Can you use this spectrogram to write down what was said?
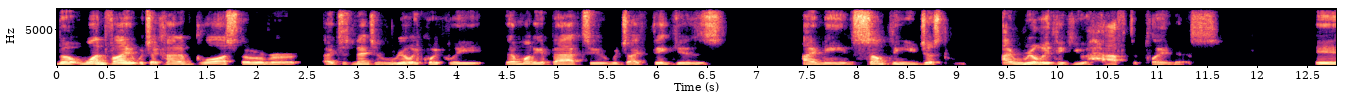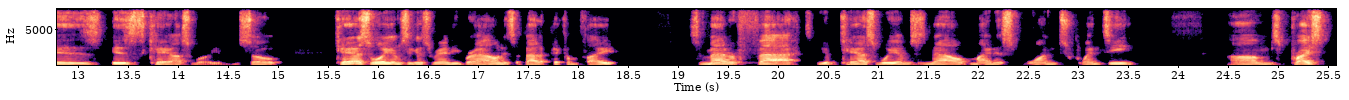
The one fight which I kind of glossed over I just mentioned really quickly that I want to get back to, which I think is, I mean, something you just, I really think you have to play this is is Khaos Williams. So Khaos Williams against Randy Brown is about a pick 'em fight. As a matter of fact, you have Khaos Williams is now minus 120. Um, it's priced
